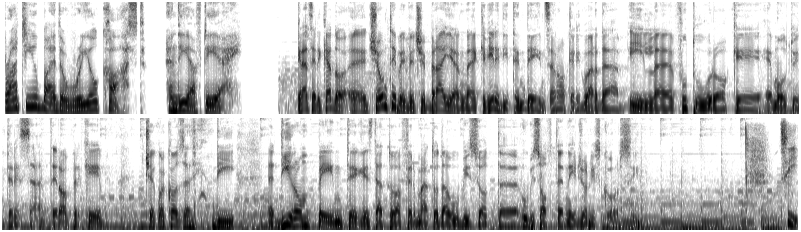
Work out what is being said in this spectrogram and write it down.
Brought to you by The Real Cost and the FDA. Grazie Riccardo. Eh, c'è un tema invece, Brian, che viene di tendenza, no? che riguarda il futuro, che è molto interessante, no? perché c'è qualcosa di, di dirompente che è stato affermato da Ubisoft, Ubisoft nei giorni scorsi. Sì,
